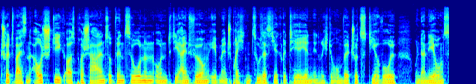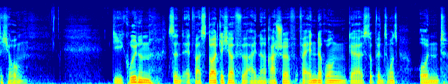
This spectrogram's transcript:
schrittweisen Ausstieg aus pauschalen Subventionen und die Einführung eben entsprechend zusätzlicher Kriterien in Richtung Umweltschutz, Tierwohl und Ernährungssicherung. Die Grünen sind etwas deutlicher für eine rasche Veränderung der Subventions- und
